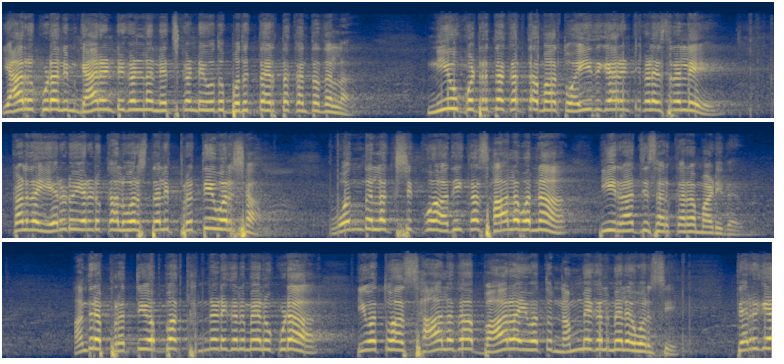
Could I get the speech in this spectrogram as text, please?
ಯಾರು ಕೂಡ ನಿಮ್ಮ ಗ್ಯಾರಂಟಿಗಳನ್ನ ನೆಚ್ಕೊಂಡು ಇವತ್ತು ಬದುಕ್ತಾ ಇರ್ತಕ್ಕಂಥದ್ದಲ್ಲ. ನೀವು ಕೊಟ್ಟಿರ್ತಕ್ಕಂಥ ಮಾತು, ಐದು ಗ್ಯಾರಂಟಿಗಳ ಹೆಸರಲ್ಲಿ ಕಳೆದ ಎರಡು ಎರಡು ಕಾಲು ವರ್ಷದಲ್ಲಿ ಪ್ರತಿ ವರ್ಷ ಒಂದು ಲಕ್ಷಕ್ಕೂ ಅಧಿಕ ಸಾಲವನ್ನು ಈ ರಾಜ್ಯ ಸರ್ಕಾರ ಮಾಡಿದೆ. ಅಂದರೆ ಪ್ರತಿಯೊಬ್ಬ ಕನ್ನಡಿಗನ ಮೇಲೂ ಕೂಡ ಇವತ್ತು ಆ ಸಾಲದ ಭಾರ ಇವತ್ತು ನಮ್ಮ ಹೆಗಲ ಮೇಲೆ ಒರೆಸಿ, ತೆರಿಗೆ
